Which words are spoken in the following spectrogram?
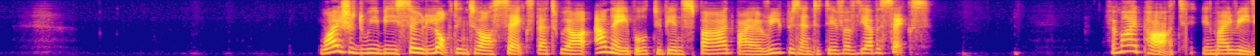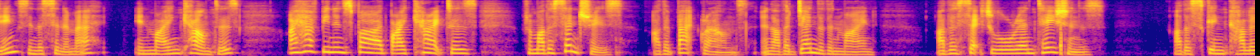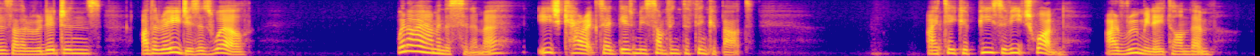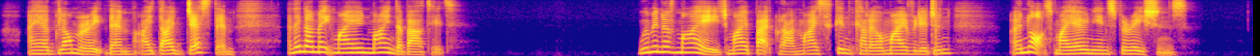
Why should we be so locked into our sex that we are unable to be inspired by a representative of the other sex? For my part, in my readings, in the cinema, in my encounters, I have been inspired by characters from other centuries, other backgrounds, another gender than mine, other sexual orientations, other skin colours, other religions, other ages as well. When I am in the cinema, each character gives me something to think about. I take a piece of each one, I ruminate on them, I agglomerate them, I digest them, and then I make my own mind about it. Women of my age, my background, my skin colour, or my religion are not my only inspirations.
